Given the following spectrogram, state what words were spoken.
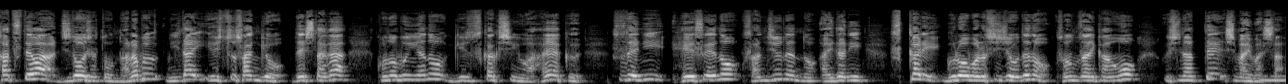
かつては自動車と並ぶ二大輸出産業でしたが、この分野の技術革新は早く、すでに平成の30年の間にすっかりグローバル市場での存在感を失ってしまいました。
